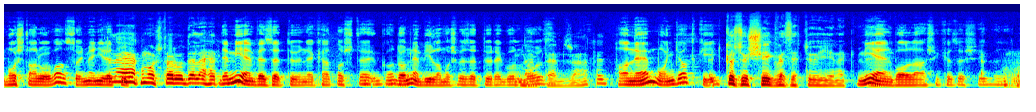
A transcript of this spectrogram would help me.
mostanról van szó, hogy mennyire tud. Lehet most arról, de lehet De milyen vezetőnek? Hát most eh, gondolom nem villamos vezetőre nem gondolsz. természetesen. Hát egy, Ha nem, mondjad ki. egy közösség vezetőjének. Milyen vallási közösség vezető?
